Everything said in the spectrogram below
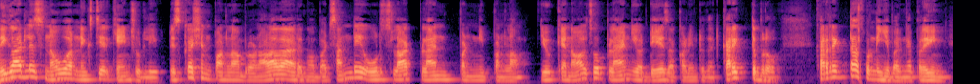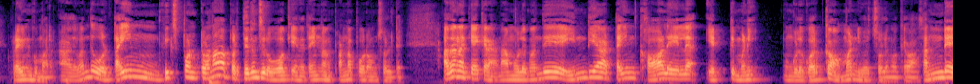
Regardless now or next year Kane should leave discussion பண்ணலாம் ப்ரோ நல்லா தான் இருக்கும். பட் சண்டே ஒரு ஸ்லாட் பிளான் பண்ணி பண்ணலாம். You can also plan your days according to that correct bro கரெக்டாக சொன்னீங்க பாருங்க பிரவீன். பிரவீன்குமார் அது வந்து ஒரு டைம் ஃபிக்ஸ் பண்ணிட்டோம்னா அப்புறம் தெரிஞ்சிடும் ஓகே இந்த டைம் நாங்கள் பண்ண போகிறோம்னு சொல்லிட்டு. அதான் நான் கேட்குறேன் நான் உங்களுக்கு வந்து இந்தியா டைம் காலையில் எட்டு மணி. உங்களுக்கு ஒர்க் ஆகுமான்னு யோசிச்சு சொல்லுங்க ஓகேவா சண்டே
